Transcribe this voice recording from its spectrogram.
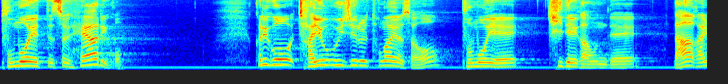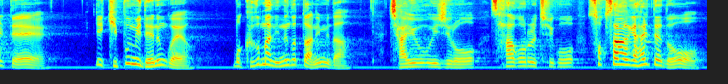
부모의 뜻을 헤아리고 그리고 자유의지를 통하여서 부모의 기대 가운데 나아갈 때 기쁨이 되는 거예요. 뭐 그것만 있는 것도 아닙니다. 자유의지로 사고를 치고 속상하게 할 때도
